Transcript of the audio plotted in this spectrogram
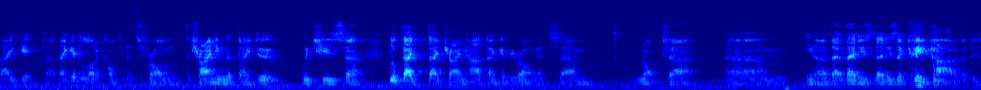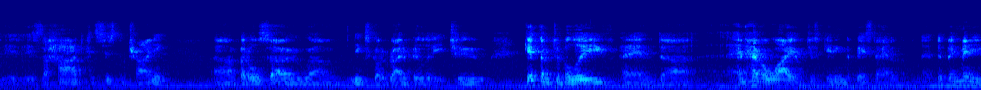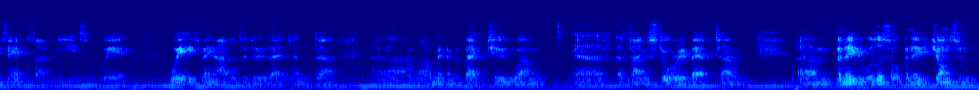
they get uh, they get a lot of confidence from the training that they do, which is uh, look they, they train hard. Don't get me wrong, it's um, not uh, um, you know that that is that is a key part of it is, is the hard consistent training, uh, but also um, Nick's got a great ability to get them to believe and uh, and have a way of just getting the best out of them. There've been many examples over the years where where he's been able to do that, and uh, um, I remember back to um, uh, a famous story about um, um, Benita Willis or Benita Johnson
